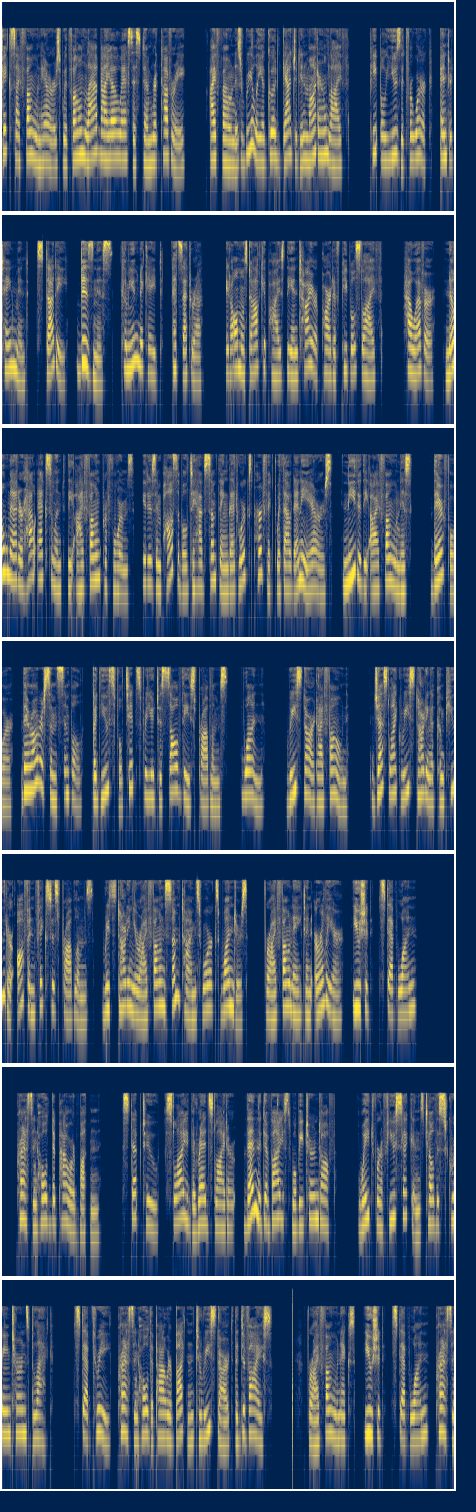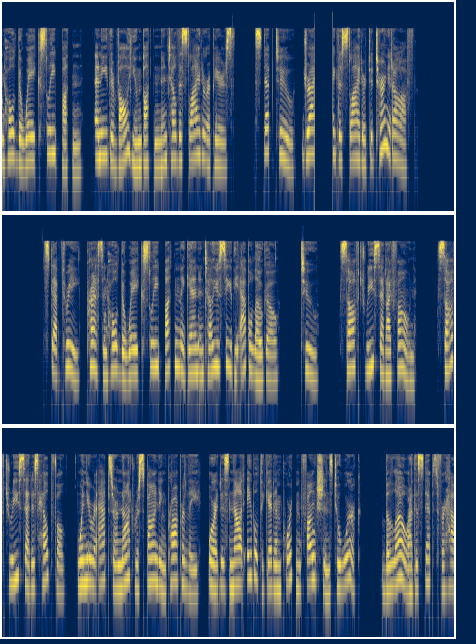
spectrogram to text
fix iPhone errors with FoneLab iOS system recovery. iPhone is really a good gadget in modern life. People use it for work, entertainment, study, business, communicate, etc. It almost occupies the entire part of people's life. However, no matter how excellent the iPhone performs, it is impossible to have something that works perfect without any errors. Neither the iPhone is. Therefore, there are some simple but useful tips for you to solve these problems. 1. Restart iPhone. Just like restarting a computer often fixes problems, restarting your iPhone sometimes works wonders. For iPhone 8 and earlier, you should Step 1. Press and hold the power button Step 2. Slide the red slider, then the device will be turned off. Wait for a few seconds till the screen turns black. Step 3. Press and hold the power button to restart the device. For iPhone X, you should Step 1. Press and hold the wake sleep button and either volume button until the slider appears. Step 2. Drag the slider to turn it off. Step 3. Press and hold the Wake Sleep button again until you see the Apple logo. 2. Soft Reset iPhone. Soft reset is helpful when your apps are not responding properly or it is not able to get important functions to work. Below are the steps for how.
